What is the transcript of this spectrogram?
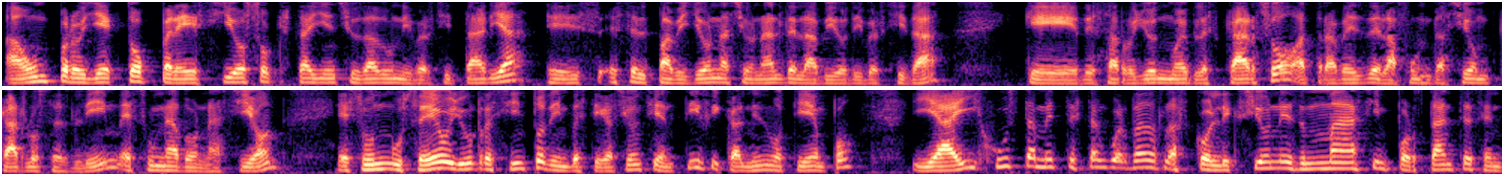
a un proyecto precioso que está ahí en Ciudad Universitaria, es, es el Pabellón Nacional de la Biodiversidad que desarrolló en Muebles Carso a través de la Fundación Carlos Slim. Es una donación, es un museo y un recinto de investigación científica al mismo tiempo. Y ahí justamente están guardadas las colecciones más importantes en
